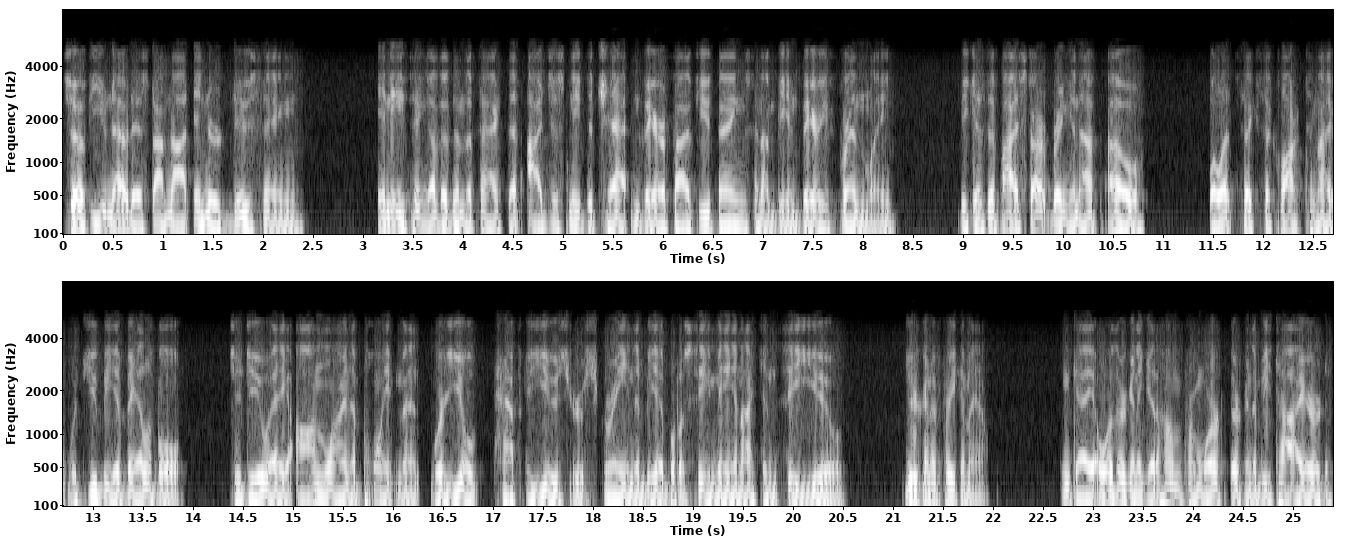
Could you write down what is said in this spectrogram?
So if you noticed, I'm not introducing anything other than the fact that I just need to chat and verify a few things, and I'm being very friendly. Because if I start bringing up, oh, well, at six o'clock tonight, would you be available to do a online appointment where you'll have to use your screen and be able to see me and I can see you? You're going to freak them out, okay? Or they're going to get home from work, they're going to be tired.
